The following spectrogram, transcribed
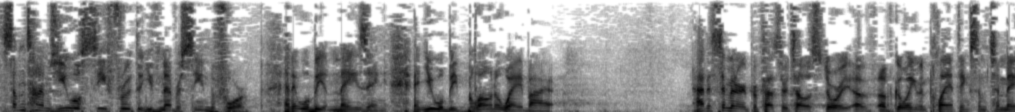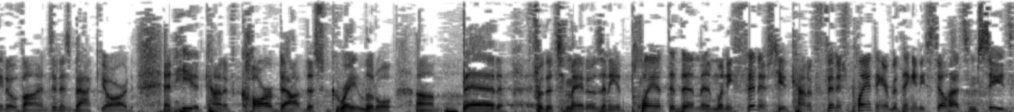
sometimes you will see fruit that you've never seen before. And it will be amazing. And you will be blown away by it. I had a seminary professor tell a story of, of going and planting some tomato vines in his backyard. And he had kind of carved out this great little um, bed for the tomatoes and he had planted them. And when he finished, he had kind of finished planting everything and he still had some seeds.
